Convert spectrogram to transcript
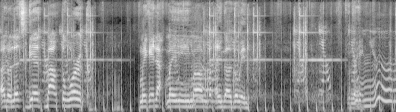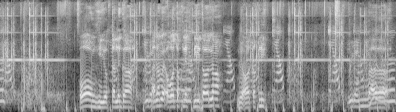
ano, let's get back to work. May kaila, may mga pa tayong gagawin. Ayan. Oh, ang hirap talaga. Sana may auto-click dito, no? May auto-click. Para,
